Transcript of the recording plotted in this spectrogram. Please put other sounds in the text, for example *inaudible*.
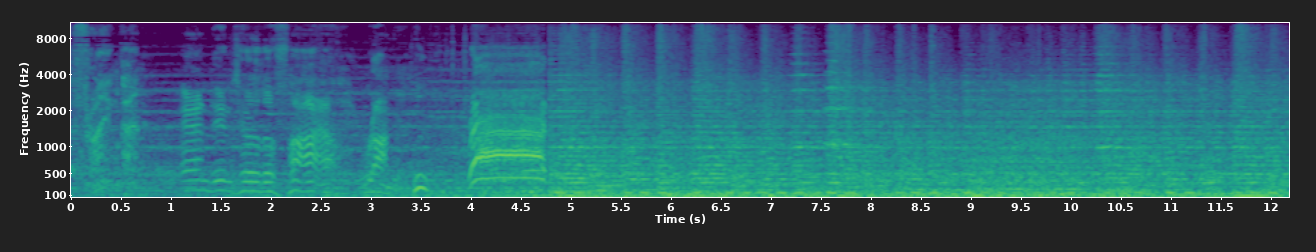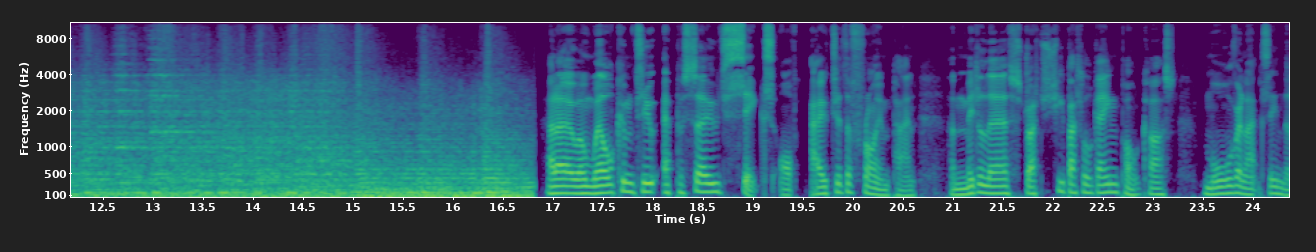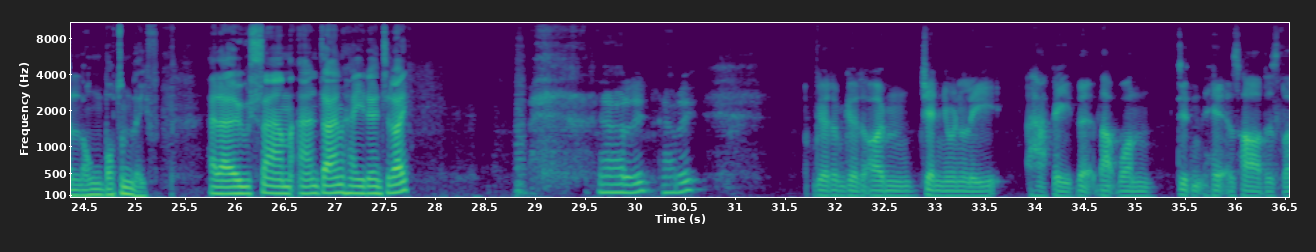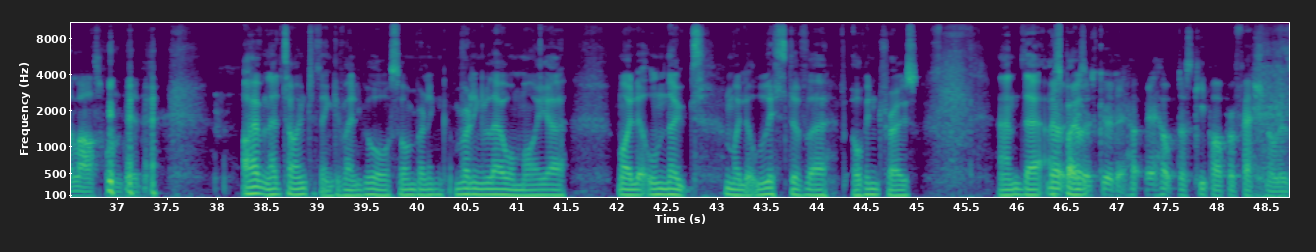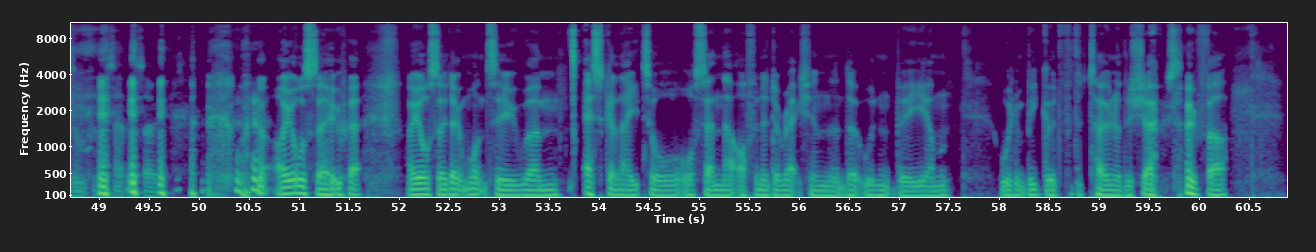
frying pan. And into the fire. Run. Run! Hello and welcome to episode 6 of Out of the Frying Pan, a Middle Earth strategy battle game podcast more relaxing than Longbottom Leaf. Hello Sam and Dan, how are you doing today? Howdy, howdy. I'm good. I'm good. I'm genuinely happy that that one didn't hit as hard as the last one did. *laughs* I haven't had time to think of any more, so I'm running I'm running low on my uh, my little note, my little list of uh, of intros. And uh, I no, suppose no, it's good. It, it helped us keep our professionalism for this episode. *laughs* I also uh, I also don't want to um, escalate or, or send that off in a direction that, that wouldn't be um, wouldn't be good for the tone of the show *laughs* so far.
